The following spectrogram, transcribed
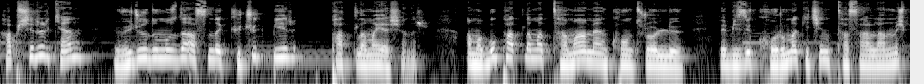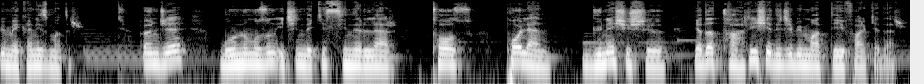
Hapşırırken vücudumuzda aslında küçük bir patlama yaşanır. Ama bu patlama tamamen kontrollü ve bizi korumak için tasarlanmış bir mekanizmadır. Önce burnumuzun içindeki sinirler, toz, polen, güneş ışığı ya da tahriş edici bir maddeyi fark eder.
